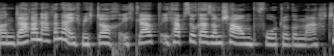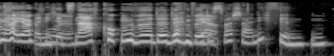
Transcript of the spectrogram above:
Und daran erinnere ich mich doch. Ich glaube, ich habe sogar so ein Schaumfoto gemacht. Ja, ja, cool. Wenn ich jetzt nachgucken würde, dann würde ja. ich es wahrscheinlich finden.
